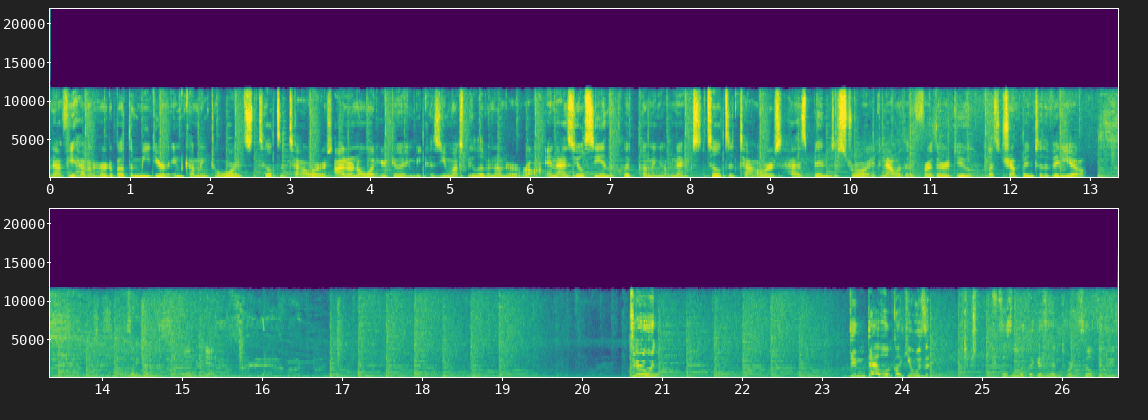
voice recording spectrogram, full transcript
Now if you haven't heard about the meteor incoming towards Tilted Towers, I don't know what you're doing because you must be living under a rock. And as you'll see in the clip coming up next, Tilted Towers has been destroyed. Now without further ado, let's jump into the video. Dude! Didn't that look like it was... It doesn't look like it's heading towards Tilted, dude.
